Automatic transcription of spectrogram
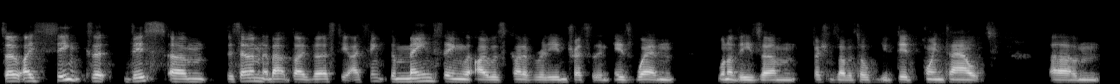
So I think that this um, this element about diversity, I think the main thing that I was kind of really interested in is when one of these um, professionals I was talking to did point out um,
